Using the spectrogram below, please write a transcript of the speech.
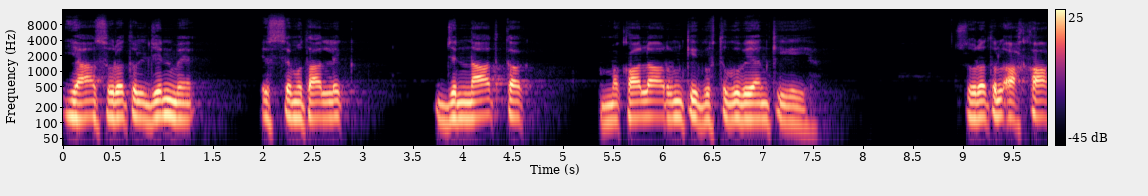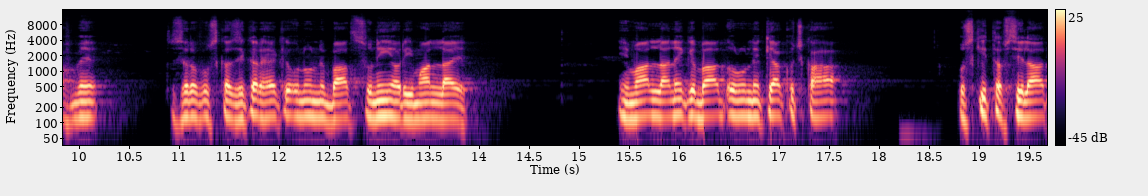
یہاں صورت الجن میں اس سے متعلق جنات کا مقالہ اور ان کی گفتگو بیان کی گئی ہے۔ صورت الاحقاف میں تو صرف اس کا ذکر ہے کہ انہوں نے بات سنی اور ایمان لائے۔ ایمان لانے کے بعد انہوں نے کیا کچھ کہا؟ اس کی تفصیلات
